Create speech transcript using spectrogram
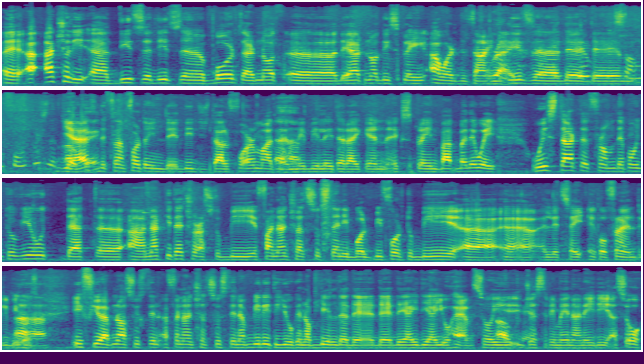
Uh, actually, uh, these uh, these uh, boards are not uh, they are not displaying our design. Right. These uh, There the, will be the some photos that Yes, Okay. the some photo in the digital format, Uh-huh. and maybe later I can explain. But by the way, we started from the point of view that uh, an architecture has to be financially sustainable before to be, uh, uh, let's say, eco-friendly. Because Uh-huh. if you have not sustain- a financial sustainability, you cannot build the, the, the idea you have. So Okay. it just remain an idea. So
